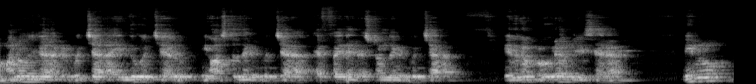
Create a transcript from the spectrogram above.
మనోజ్ గారు అక్కడికి వచ్చారా? ఎందుకు వచ్చారు? మీ హాస్టల్ దగ్గరికి వచ్చారా? ఎఫ్ఐ దగ్గర రెస్టారెంట్ దగ్గరికి వచ్చారా? ఏదైనా ప్రోగ్రామ్ చేశారా? నేను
